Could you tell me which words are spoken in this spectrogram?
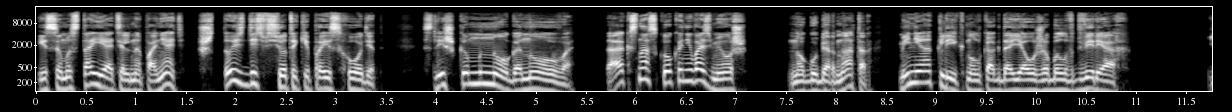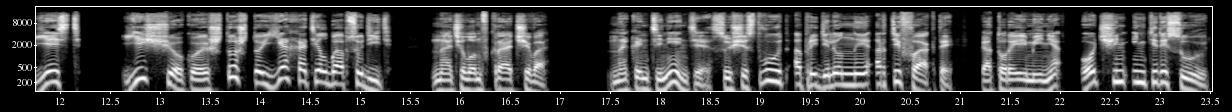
и самостоятельно понять, что здесь все-таки происходит. Слишком много нового, так с наскока не возьмешь. Но губернатор меня окликнул, когда я уже был в дверях. «Есть еще кое-что, что я хотел бы обсудить», — начал он вкратчиво. «На континенте существуют определенные артефакты, которые меня очень интересуют.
